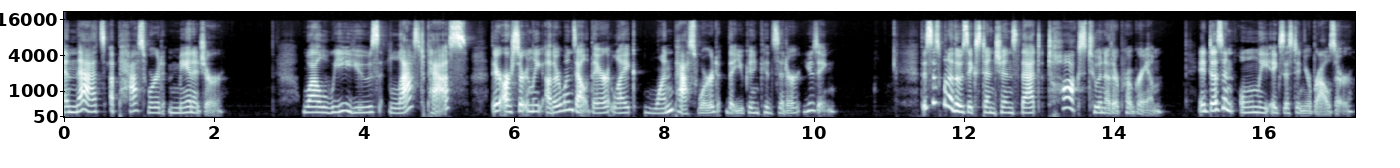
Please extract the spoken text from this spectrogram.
and that's a password manager. While we use LastPass, there are certainly other ones out there like 1Password that you can consider using. This is one of those extensions that talks to another program. It doesn't only exist in your browser.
